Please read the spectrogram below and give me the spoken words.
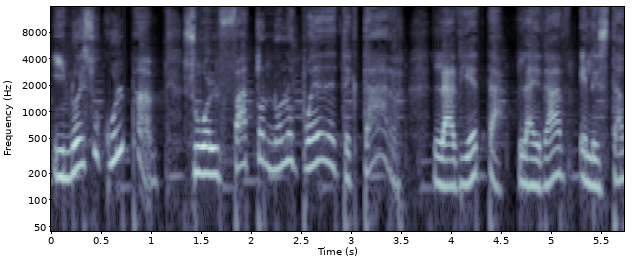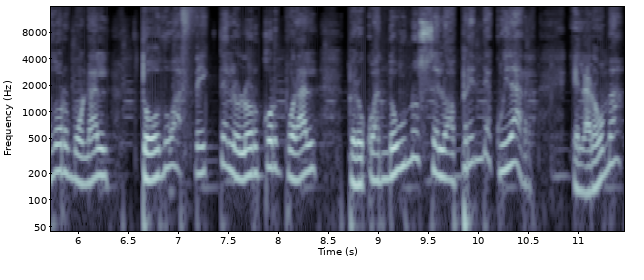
Y no es su culpa. Su olfato no lo puede detectar. La dieta, la edad, el estado hormonal, todo afecta el olor corporal, pero cuando uno se lo aprende a cuidar, el aroma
